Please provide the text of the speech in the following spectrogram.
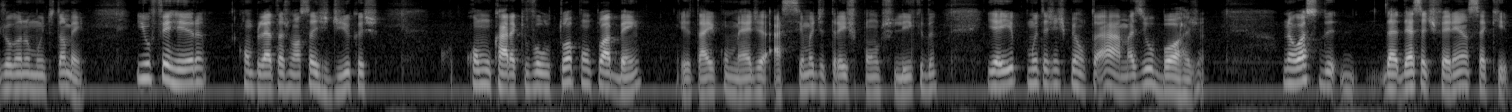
jogando muito também. E o Ferreira completa as nossas dicas como um cara que voltou a pontuar bem. Ele está aí com média acima de 3 pontos líquida. E aí muita gente pergunta: ah, mas e o Borja? O negócio de, de, dessa diferença é que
